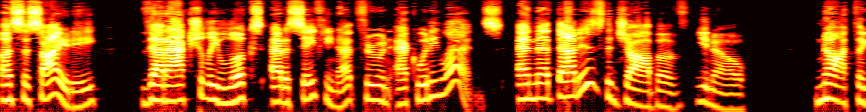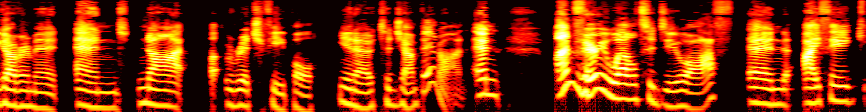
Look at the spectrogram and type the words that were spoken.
a society that actually looks at a safety net through an equity lens and that that is the job of, you know, not the government and not uh, rich people, you know, to jump in on. And I'm very well to do off and I think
